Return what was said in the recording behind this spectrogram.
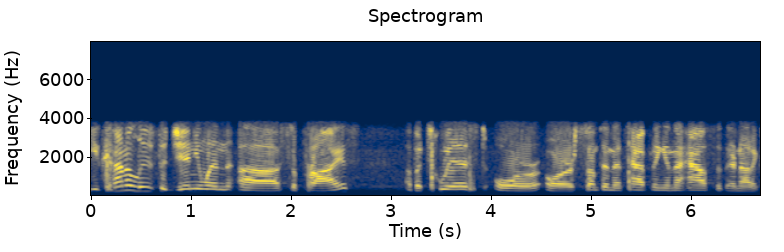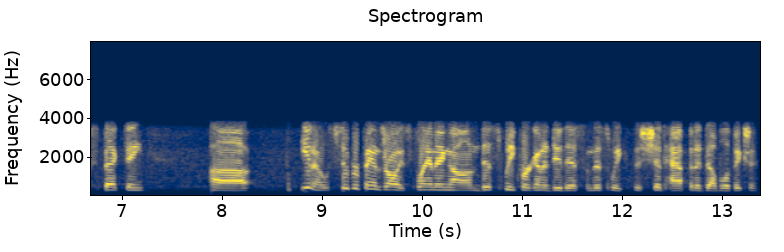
You kind of lose the genuine uh surprise of a twist or or something that's happening in the house that they're not expecting uh, you know, super fans are always planning on this week we're going to do this and this week this should happen a double eviction,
